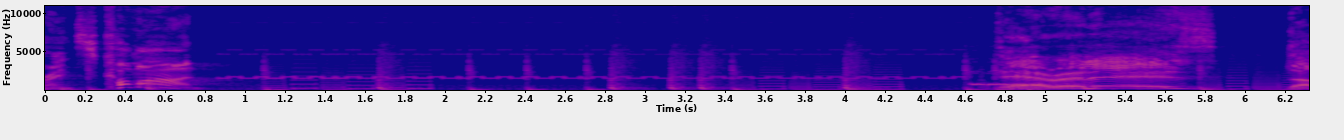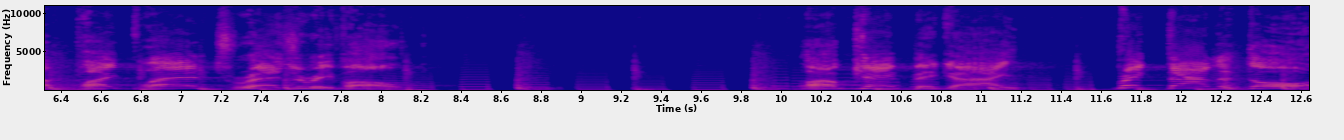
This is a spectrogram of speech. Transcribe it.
Come on! There it is, the Pipeland Treasury Vault. Okay, big guy, break down the door.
